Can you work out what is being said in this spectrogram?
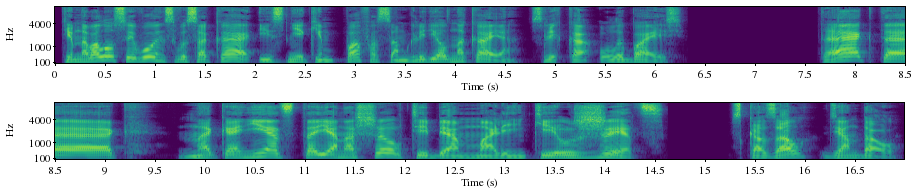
Темноволосый воин свысока и с неким пафосом глядел на Кая, слегка улыбаясь. «Так-так, наконец-то я нашел тебя, маленький лжец!» — сказал Диандао.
